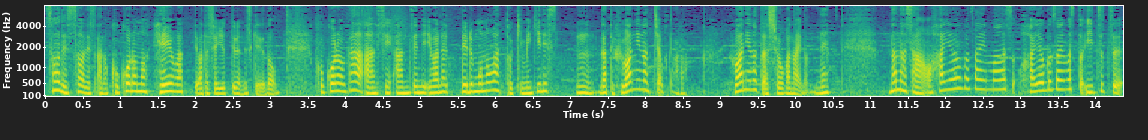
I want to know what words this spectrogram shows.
そうです、そうです。あの、心の平和って私は言ってるんですけれど、心が安心安全で言われるものはときめきです。うん。だって不安になっちゃうから。不安になったらしょうがないのでね。ナナさん、おはようございます。おはようございますと言いつつ、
